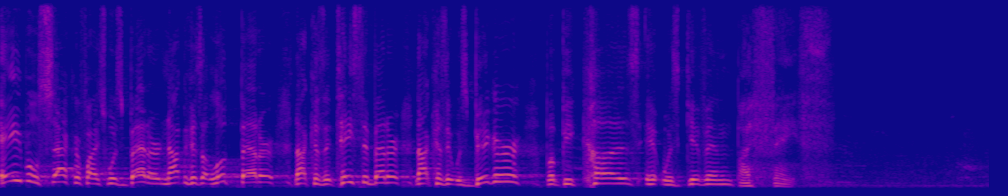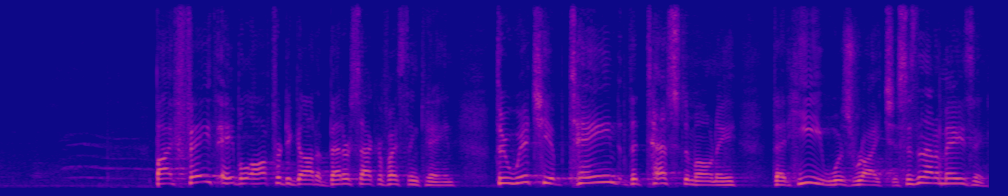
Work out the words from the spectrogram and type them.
Abel's sacrifice was better, not because it looked better, not because it tasted better, not because it was bigger, but because it was given by faith. By faith, Abel offered to God a better sacrifice than Cain, through which he obtained the testimony that he was righteous. Isn't that amazing?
